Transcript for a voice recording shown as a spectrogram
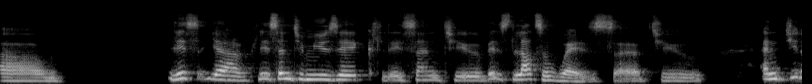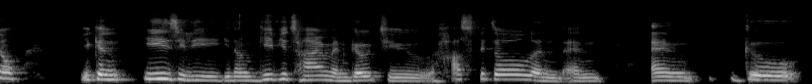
um, listen yeah listen to music listen to there's lots of ways uh, to and you know you can easily you know give you time and go to hospital and and and go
